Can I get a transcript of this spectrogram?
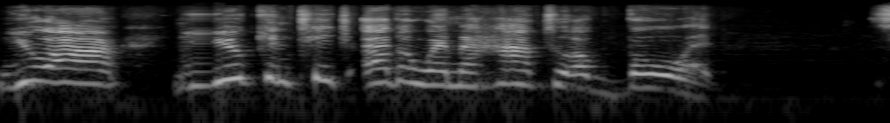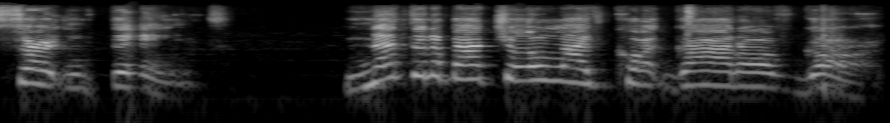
You are you can teach other women how to avoid certain things. Nothing about your life caught God off guard.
